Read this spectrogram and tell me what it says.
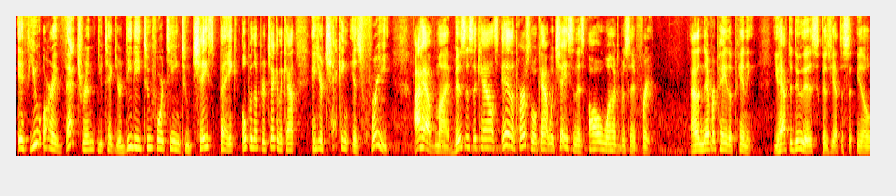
if you are a veteran, you take your DD 214 to Chase Bank, open up your checking account, and your checking is free. I have my business accounts and a personal account with Chase, and it's all 100% free. I never paid a penny. You have to do this because you have to, you know,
